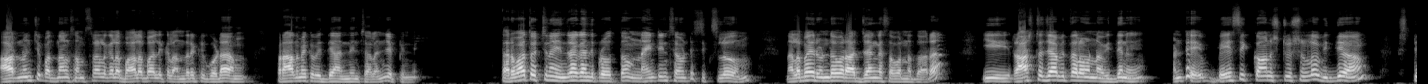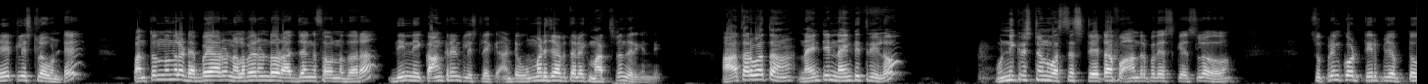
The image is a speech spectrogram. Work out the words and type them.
ఆరు నుంచి పద్నాలుగు సంవత్సరాలు గల బాలబాలికలందరికీ కూడా ప్రాథమిక విద్య అందించాలని చెప్పింది. తర్వాత వచ్చిన ఇందిరాగాంధీ ప్రభుత్వం నైన్టీన్ సెవెంటీ సిక్స్లో నలభై రెండవ రాజ్యాంగ సవరణ ద్వారా ఈ రాష్ట్ర జాబితాలో ఉన్న విద్యను అంటే బేసిక్ కాన్స్టిట్యూషన్లో విద్య స్టేట్ లిస్ట్లో ఉంటే పంతొమ్మిది వందల డెబ్బై ఆరు నలభై రెండవ రాజ్యాంగ సవరణ ద్వారా దీన్ని కాంక్రెంట్ లిస్ట్లోకి అంటే ఉమ్మడి జాబితాలోకి మార్చడం జరిగింది. ఆ తర్వాత నైన్టీన్ నైంటీ త్రీలో Unnikrishnan versus state of Andhra Pradesh కేసులో సుప్రీంకోర్టు తీర్పు చెప్తూ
